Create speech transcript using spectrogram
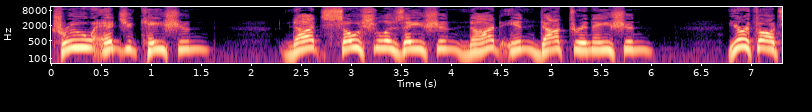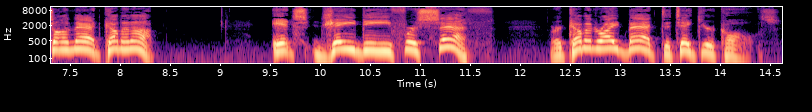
true education, not socialization, not indoctrination. Your thoughts on that coming up. It's JD for Seth. We're coming right back to take your calls.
